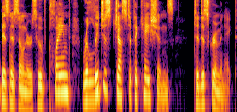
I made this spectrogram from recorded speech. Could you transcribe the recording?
business owners who have claimed religious justifications to discriminate.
